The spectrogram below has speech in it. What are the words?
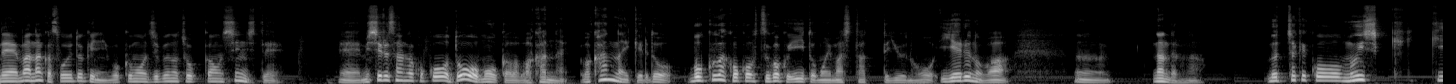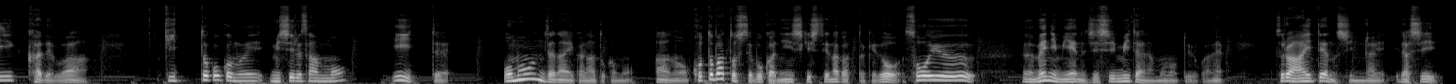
でまあなんかそういう時に僕も自分の直感を信じてえー、ミシルさんがここをどう思うかは分かんない。分かんないけれど、僕はここすごくいいと思いましたっていうのを言えるのは、うん、なんだろうな。ぶっちゃけこう、無意識下では、きっとここミシルさんもいいって思うんじゃないかなとかも、あの、言葉として僕は認識してなかったけど、そういう目に見えぬ自信みたいなものというかね、それは相手への信頼だし、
